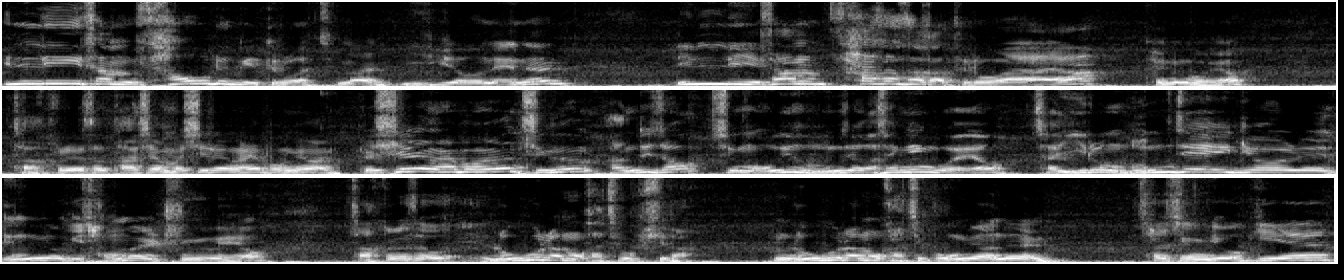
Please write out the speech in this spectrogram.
1, 2, 3, 4, 5, 6이 들어왔지만 이번에는 1, 2, 3, 4, 4, 4가 들어와야 되는 거예요. 자, 그래서 다시 한번 실행을 해보면, 그 실행을 해보면 지금 안 되죠? 지금 어디서 문제가 생긴 거예요? 자, 이런 문제 해결의 능력이 정말 중요해요. 자, 그래서 로그를 한번 같이 봅시다. 로그를 한번 같이 보면은, 자, 지금 여기에,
